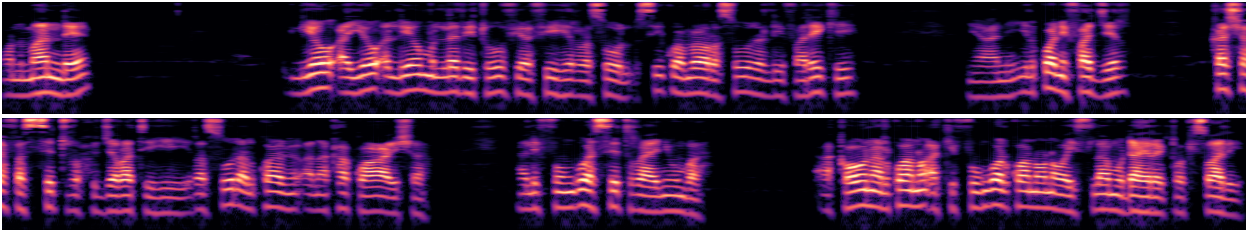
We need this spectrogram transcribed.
on Monday leo ayo aliyom alladhi tuwfiya fihi rasul, siku ambayo Rasul alifariki, yani ilikuwa ni Fajr. Kashafa sitru hujratihi Rasul alikuwa anakaa kwa Aisha, alifungua sitra ya nyumba, akaona alikuwa akifungua, alikuwa anaona Waislamu direct wakiswali.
